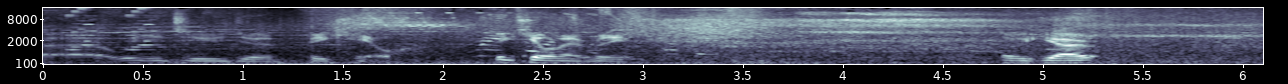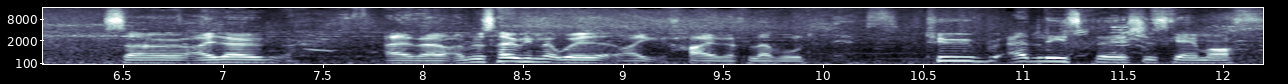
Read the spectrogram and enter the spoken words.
Uh, we need to do a big heal. Big heal on everybody. There we go. So I don't, I don't know. I'm just hoping that we're like high enough leveled to at least finish this game off.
